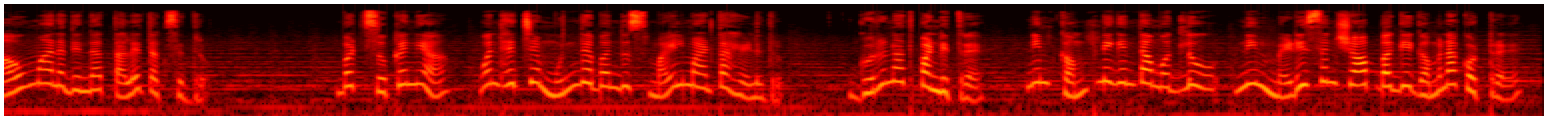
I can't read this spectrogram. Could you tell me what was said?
ಅವಮಾನದಿಂದ ತಲೆ ತಗ್ಸಿದ್ರು. ಬಟ್ ಸುಕನ್ಯಾ ಒಂದ್ ಹೆಜ್ಜೆ ಮುಂದೆ ಬಂದು ಸ್ಮೈಲ್ ಮಾಡ್ತಾ ಹೇಳಿದ್ರು. ಗುರುನಾಥ್ ಪಂಡಿತ್ರೆ, ನಿಮ್ ಕಂಪ್ನಿಗಿಂತ ಮೊದ್ಲು ನಿಮ್ ಮೆಡಿಸಿನ್ ಶಾಪ್ ಬಗ್ಗೆ ಗಮನ ಕೊಟ್ರೆ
